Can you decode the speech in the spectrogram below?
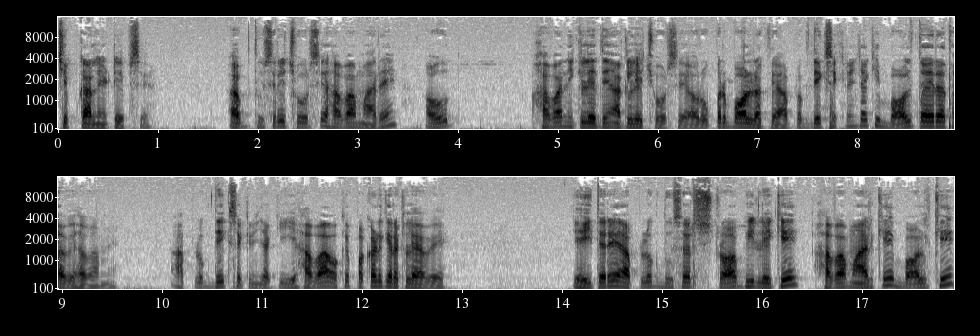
चिपका लें टेप से। अब दूसरे छोर से हवा मारें और हवा निकले दें अगले छोर से और ऊपर बॉल रखते हैं आप लोग देख सकें जा कि बॉल तैरत हवे हवा में। आप लोग देख सकें जा कि हवा ओके पकड़ के रख ले हवे। यही तरह आप लोग दूसर स्ट्रॉ भी लेके, हवा मार के बॉल के,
